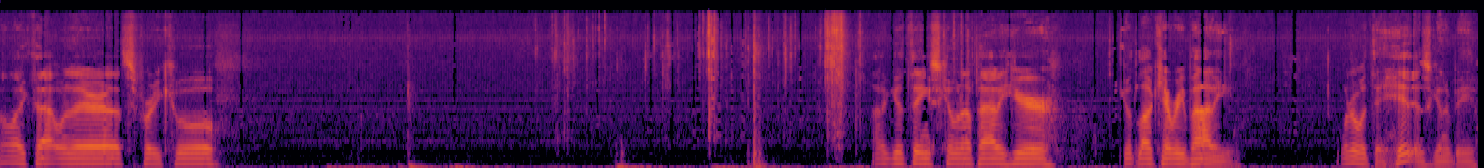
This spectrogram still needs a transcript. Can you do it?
I like that one there. That's pretty cool. A lot of good things coming up out of here. Good luck, everybody. Wonder what the hit is going to be.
